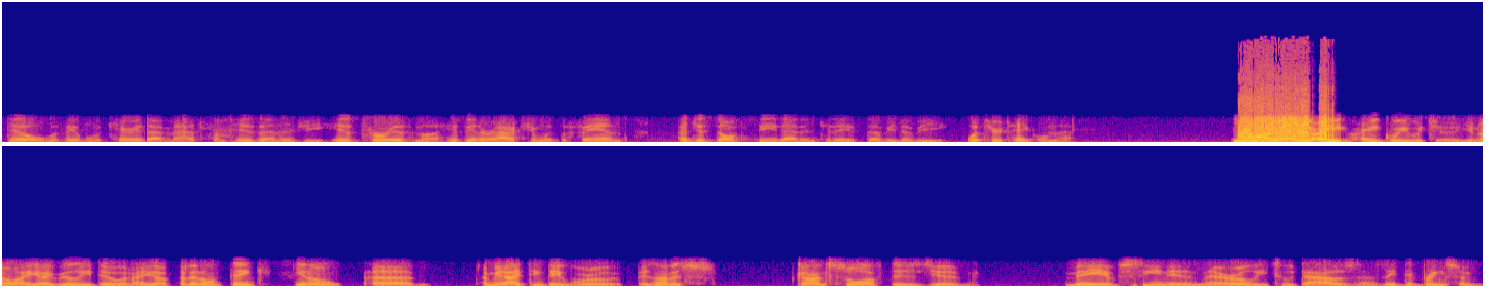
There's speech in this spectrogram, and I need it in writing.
still was able to carry that match from his energy, his charisma, his interaction with the fans I just don't see that in today's WWE. What's your take on that? No, I, I, I agree with you. You know, I, I really do, and I, uh, but I don't think, you know, uh, I mean, I think they were. It's not as gone soft as you may have seen it in the early 2000s. They did bring some.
